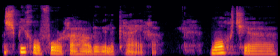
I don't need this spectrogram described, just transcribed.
een spiegel voorgehouden willen krijgen, mocht je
